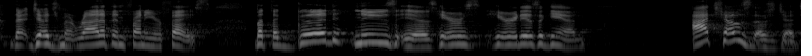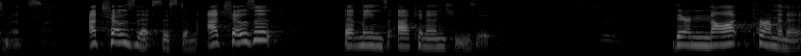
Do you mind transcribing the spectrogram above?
that judgment right up in front of your face. But the good news is here's, here it is again. I chose those judgments. I chose that system. I chose it. That means I can unchoose it. True. They're not permanent.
